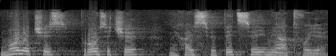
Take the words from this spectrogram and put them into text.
молячись, просячи, нехай святиться ім'я Твоє,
